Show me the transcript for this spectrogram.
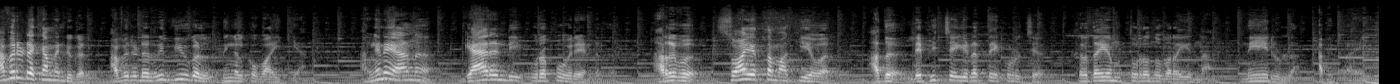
അവരുടെ കമന്റുകൾ അവരുടെ റിവ്യൂകൾ നിങ്ങൾക്ക് വായിക്കാം. അങ്ങനെയാണ് ഗ്യാരണ്ടി ഉറപ്പുവരേണ്ടത്. അറിവ് സ്വായത്തമാക്കിയവർ അത് ലഭിച്ച ഇടത്തെക്കുറിച്ച് ഹൃദയം തുറന്നു പറയുന്ന നേരുള്ള അഭിപ്രായം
